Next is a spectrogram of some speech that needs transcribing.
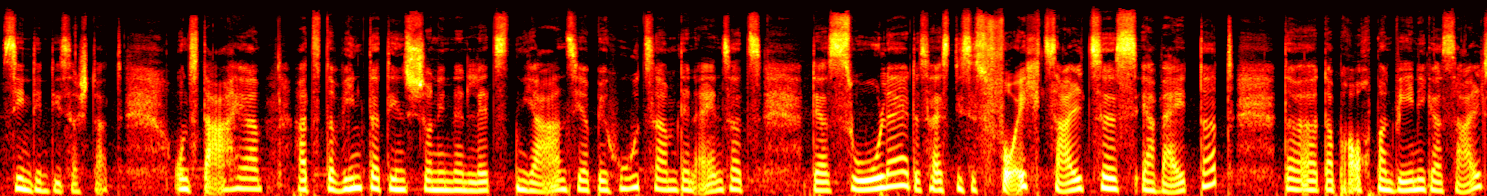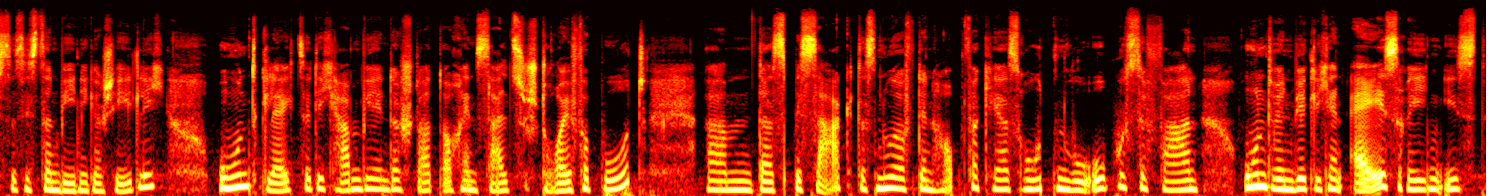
sind in dieser Stadt. Und daher hat der Winterdienst schon in den letzten Jahren sehr behutsam den Einsatz der Sohle, das heißt dieses Feuchtsalzes, erweitert. Da, da braucht man weniger Salz, das ist dann weniger schädlich und gleichzeitig Gleichzeitig haben wir in der Stadt auch ein Salzstreuverbot, ähm, das besagt, dass nur auf den Hauptverkehrsrouten, wo O-Busse fahren und wenn wirklich ein Eisregen ist,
